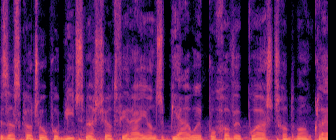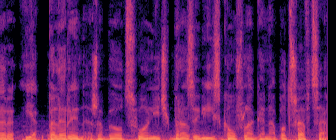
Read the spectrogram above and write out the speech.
zaskoczył publiczność otwierając biały puchowy płaszcz od Moncler jak pelerynę, żeby odsłonić brazylijską flagę na podszewce.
